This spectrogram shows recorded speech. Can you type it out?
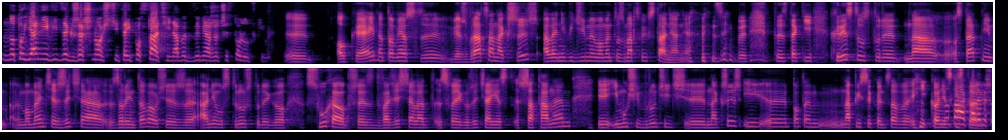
no to ja nie widzę grzeszności tej postaci, nawet w wymiarze czysto ludzkim. Y okej, okay, natomiast y, wiesz, wraca na krzyż, ale nie widzimy momentu zmartwychwstania, nie? Więc jakby to jest taki Chrystus, który na ostatnim momencie życia zorientował się, że anioł stróż, którego słuchał przez 20 lat swojego życia jest szatanem i, i musi wrócić y, na krzyż i y, potem napisy końcowe i koniec no tak, historii. Ale wiesz,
